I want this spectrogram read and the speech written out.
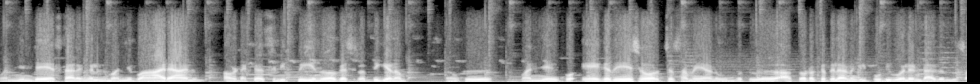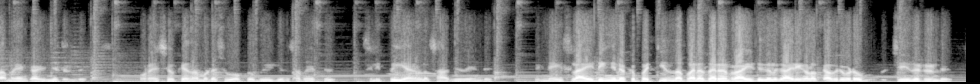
മഞ്ഞിന്റെ സ്ഥലങ്ങളിൽ മഞ്ഞ് വാരാനും അവിടെയൊക്കെ സ്ലിപ്പ് ചെയ്യുന്നതൊക്കെ ശ്രദ്ധിക്കണം. നമുക്ക് മഞ്ഞ് ഏകദേശം ഉറച്ച സമയമാണ്. മുമ്പത്ത് ആ തുടക്കത്തിലാണെങ്കിൽ പൊടി പോലെ ഉണ്ടാകുന്ന സമയം കഴിഞ്ഞിട്ടുണ്ട്. കുറേശ്ശൊക്കെ നമ്മുടെ ഷൂ ഒക്കെ ഉപയോഗിക്കുന്ന സമയത്ത് സ്ലിപ്പ് ചെയ്യാനുള്ള സാധ്യതയുണ്ട്. പിന്നെ ഈ സ്ലൈഡിങ്ങിനൊക്കെ പറ്റിയിരുന്ന പലതരം റൈഡുകൾ കാര്യങ്ങളൊക്കെ അവരിവിടെ ചെയ്തിട്ടുണ്ട്.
